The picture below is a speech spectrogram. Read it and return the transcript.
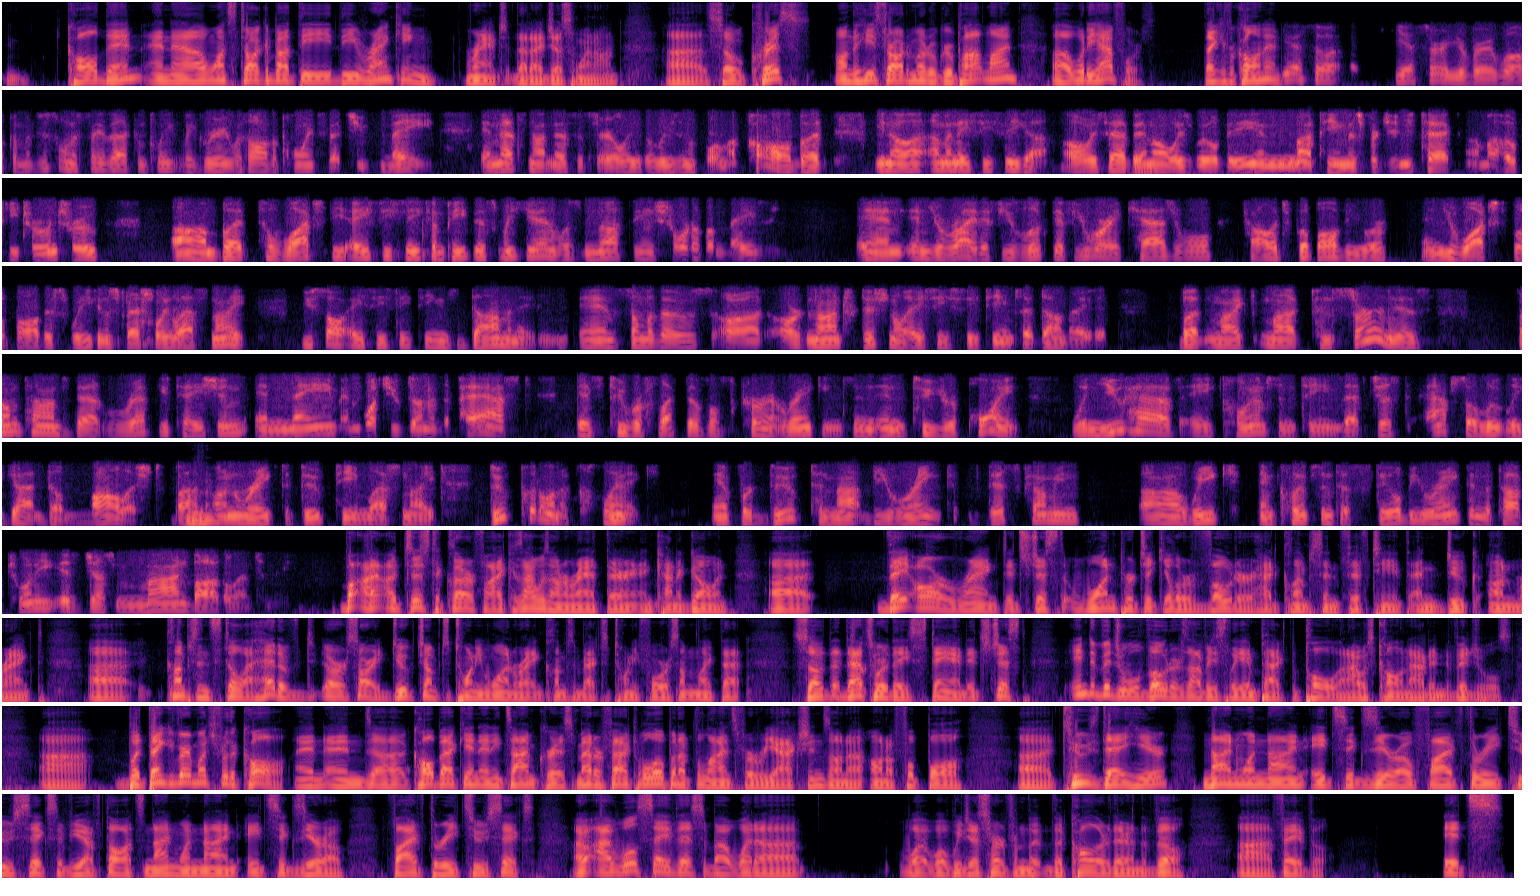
called in, and uh, wants to talk about the the ranking rant that I just went on. Uh, so Chris on the Heister Automotive Group hotline, uh, what do you have for us? Thank you for calling in. Yeah, so yes, sir, you're very welcome. I just want to say that I completely agree with all the points that you've made, and that's not necessarily the reason for my call, but you know I'm an ACC guy, always have been, always will be, and my team is Virginia Tech. I'm a Hokie, true and true. Um, but to watch the ACC compete this weekend was nothing short of amazing. And and you're right. If you looked, if you were a casual college football viewer and you watched football this week, and especially last night, you saw ACC teams dominating, and some of those uh, are non-traditional ACC teams that dominated. But my my concern is sometimes that reputation and name and what you've done in the past is too reflective of current rankings. And, and to your point, when you have a Clemson team that just absolutely got demolished by mm-hmm. an unranked Duke team last night, Duke put on a clinic. And for Duke to not be ranked this coming uh, week and Clemson to still be ranked in the top 20 is just mind boggling to me. But I, just to clarify, because I was on a rant there and kind of going, uh, they are ranked. It's just one particular voter had Clemson 15th and Duke unranked. Uh, Clemson's still ahead of, or sorry, Duke jumped to 21, right, and Clemson back to 24, something like that. So th- that's where they stand. It's just individual voters obviously impact the poll, and I was calling out individuals. Uh, but thank you very much for the call, and and uh, call back in anytime, Chris. Matter of fact, we'll open up the lines for reactions on a on a football uh, Tuesday here, 919 860 5326. If you have thoughts, 919 860 5326. I will say this about what uh what what we just heard from the, the caller there in the Ville, uh, Fayetteville. It's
